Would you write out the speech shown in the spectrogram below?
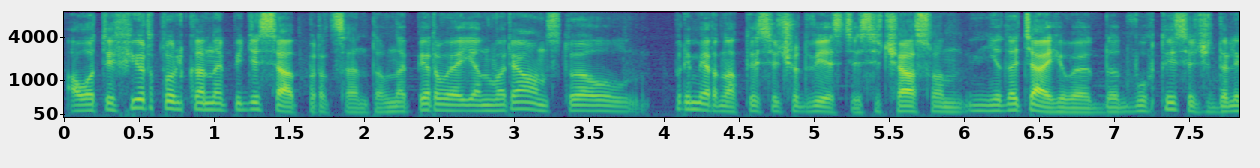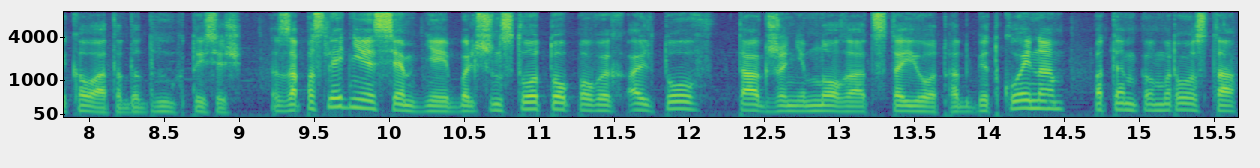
а вот эфир только на 50%. На 1 января он стоил примерно 1200, сейчас он не дотягивает до 2000, далековато до 2000. За последние 7 дней большинство топовых альтов также немного отстает от биткоина по темпам роста.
